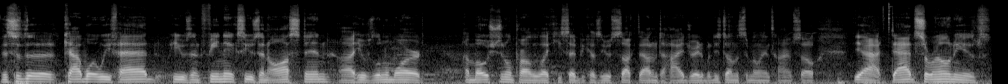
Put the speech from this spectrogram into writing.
This is the cowboy we've had. He was in Phoenix. He was in Austin. Uh, he was a little more emotional, probably like he said because he was sucked out and dehydrated. But he's done this a million times. So yeah, Dad Cerrone is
